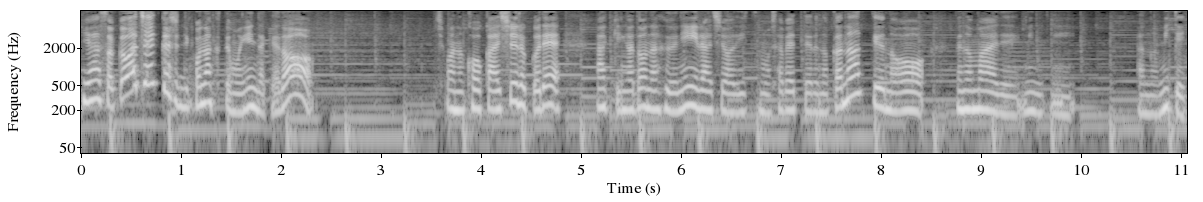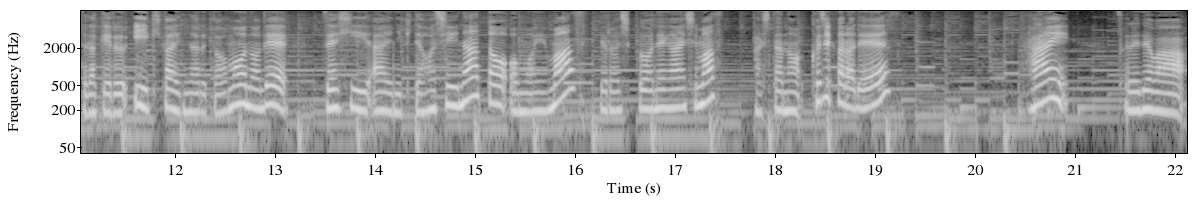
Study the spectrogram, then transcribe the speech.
いやそこはチェックしに来なくてもいいんだけどこの公開収録でアッキーがどんな風にラジオでいつも喋ってるのかなっていうのを目の前で見にあの見ていただけるいい機会になると思うのでぜひ会いに来てほしいなと思います。よろしくお願いします。明日の9時からです。はい。それでは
